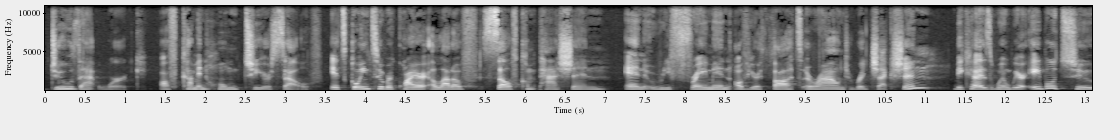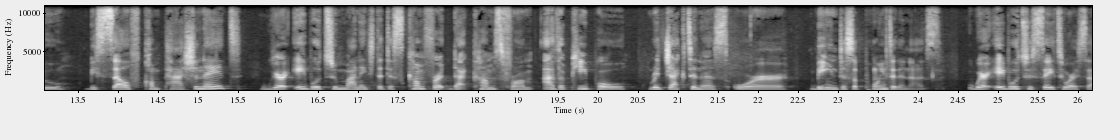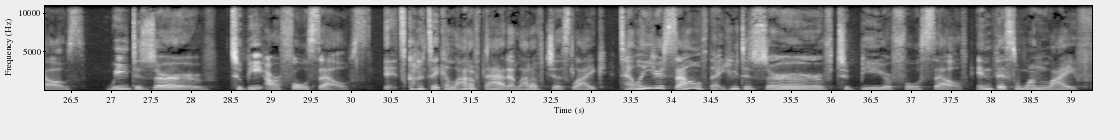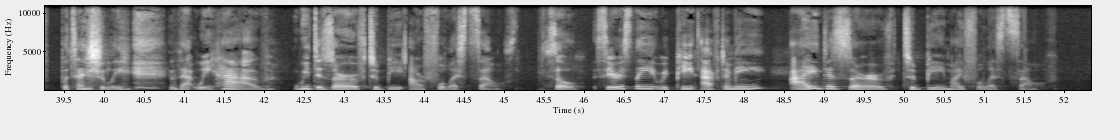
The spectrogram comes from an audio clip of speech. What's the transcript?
do that work of coming home to yourself. It's going to require a lot of self compassion and reframing of your thoughts around rejection. Because when we're able to be self compassionate, we're able to manage the discomfort that comes from other people rejecting us or being disappointed in us. We're able to say to ourselves, we deserve to be our full selves. It's going to take a lot of that, a lot of just like telling yourself that you deserve to be your full self in this one life, potentially, that we have. We deserve to be our fullest selves. So, seriously, repeat after me I deserve to be my fullest self.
